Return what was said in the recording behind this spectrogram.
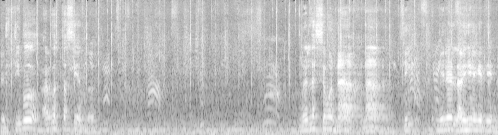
El tipo algo está haciendo. No le hacemos nada, nada. Sí, miren la vida que tiene.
